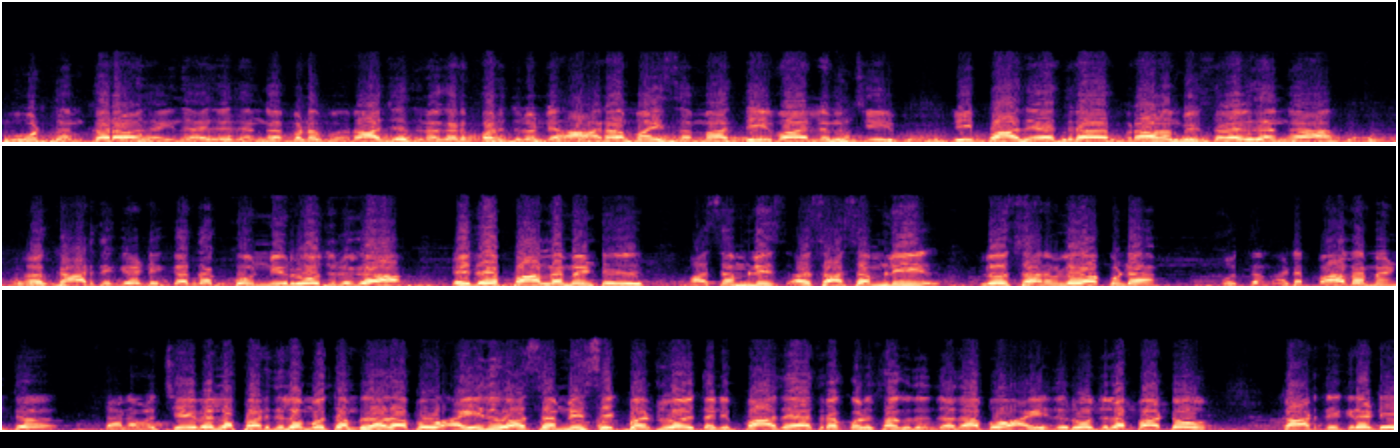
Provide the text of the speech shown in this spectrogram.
ముహూర్తం ఖరారు అయింది. అదేవిధంగా మనం రాజేంద్ర నగర్ పరిధిలోని ఆరా మైసమ్మ దేవాలయం నుంచి ఈ పాదయాత్ర ప్రారంభిస్తారు. అదేవిధంగా ఆ, రెడ్డి గత కొన్ని రోజులుగా ఏదైతే పార్లమెంట్ అసెంబ్లీ అసెంబ్లీలో స్థానంలో కాకుండా మొత్తం అంటే పార్లమెంట్ తన చేవెళ్ళ పరిధిలో మొత్తం దాదాపు ఐదు అసెంబ్లీ సెగ్మెంట్లో ఇతని పాదయాత్ర కొనసాగుతుంది. దాదాపు ఐదు రోజుల పాటు కార్తీక్ రెడ్డి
